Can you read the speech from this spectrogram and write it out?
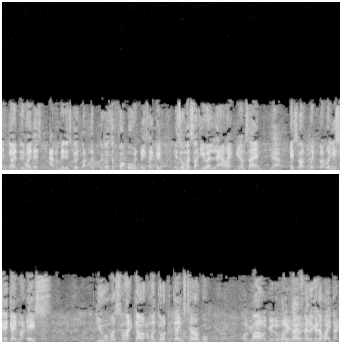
and going to the away days haven't been as good, but the, because the football has been so good, it's almost like you allow it. You know what I'm saying? Yeah. It's like, when, but when you see a game like this, you almost like go, oh my god, the game's terrible. I've but got a good away day. It's been a good away day.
